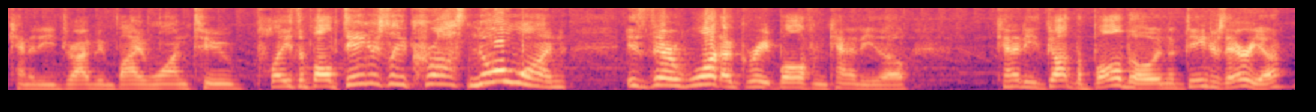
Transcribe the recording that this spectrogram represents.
Kenedy driving by one, two, plays the ball dangerously across. No one is there. What a great ball from Kenedy, though. Kenedy's got the ball, though, in a dangerous area.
